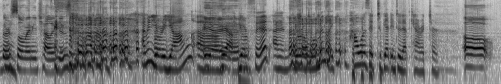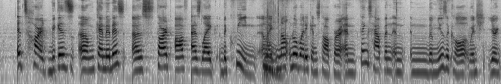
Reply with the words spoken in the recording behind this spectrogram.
there's so many challenges. I mean, you're young, uh, Yeah, yeah. you're fit, and you're a woman. Like, how was it to get into that character? Uh, it's hard because um, Ken Dedes uh, start off as like the queen, and, like no, nobody can stop her, and things happen in, in the musical, which you're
